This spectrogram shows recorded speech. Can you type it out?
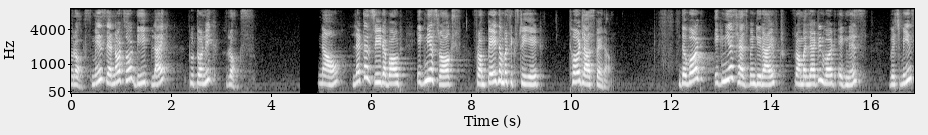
rocks. Means they are not so deep like plutonic rocks. Now let us read about igneous rocks from page number 68, third last para. The word igneous has been derived from a Latin word ignis, which means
